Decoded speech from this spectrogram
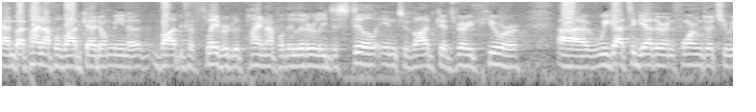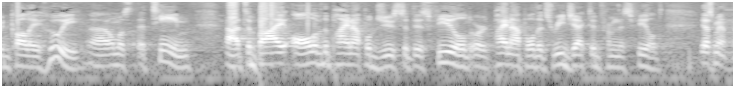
and by pineapple vodka, I don't mean a vodka flavored with pineapple. They literally distill into vodka. It's very pure. Uh, we got together and formed what you would call a hui, uh, almost a team, uh, to buy all of the pineapple juice at this field or pineapple that's rejected from this field. Yes, ma'am.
